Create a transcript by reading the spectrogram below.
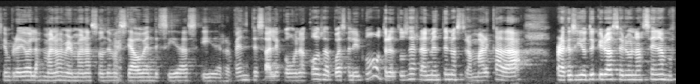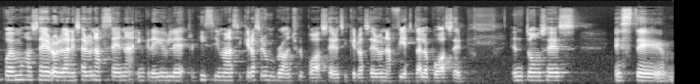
siempre digo, las manos de mi hermana son demasiado bendecidas y de repente sale con una cosa, puede salir con otra. Entonces realmente nuestra marca da para que si yo te quiero hacer una cena, pues podemos hacer, organizar una cena increíble, riquísima. Si quiero hacer un brunch, lo puedo hacer. Si quiero hacer una fiesta, lo puedo hacer. Entonces, este,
